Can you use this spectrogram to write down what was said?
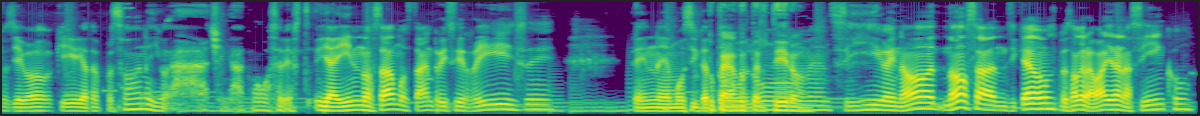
pues llegó aquí otra persona y yo, ah, chingada, ¿cómo voy a hacer esto? Y ahí nos estábamos, estaban risa y risa. Tiene música Tú todo pegándote el tiro. Sí, güey, no, no, o sea, ni siquiera hemos empezado a grabar, ya eran las 5.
